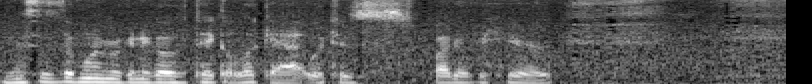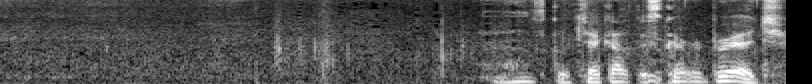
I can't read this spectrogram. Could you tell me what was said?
And this is the one we're going to go take a look at, which is right over here. Let's go check out this covered bridge.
